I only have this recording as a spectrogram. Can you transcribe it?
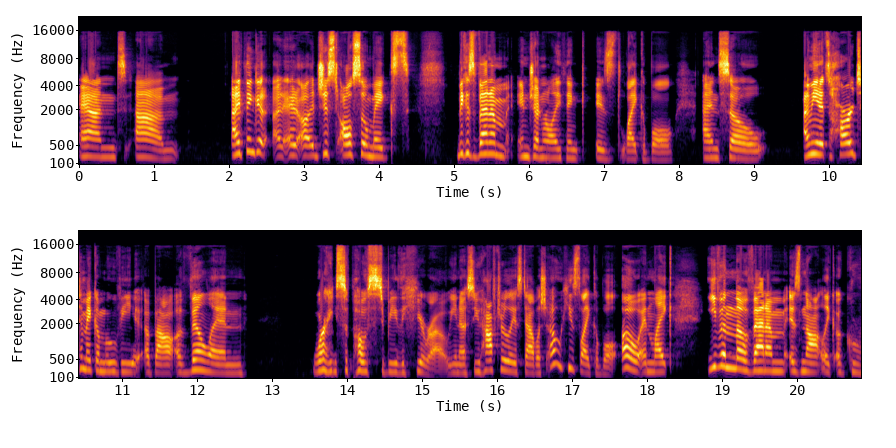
and um i think it, it it just also makes because venom in general i think is likable. And so i mean it's hard to make a movie about a villain where he's supposed to be the hero you know? So you have to really establish oh he's likable. Oh and like even though venom is not like a gr-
